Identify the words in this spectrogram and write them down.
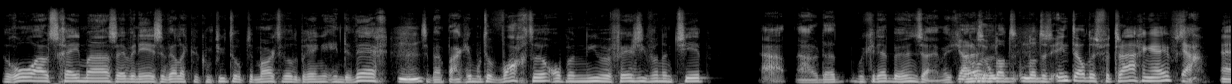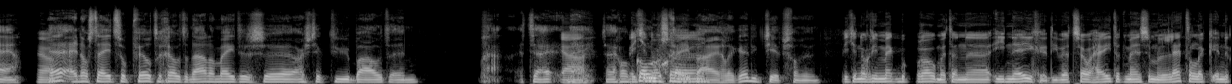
rollout schema's, hè, wanneer ze welke computer op de markt wilden brengen, in de weg. Mhm. Ze hebben een paar keer moeten wachten op een nieuwe versie van een chip. Ja, nou, dat moet je net bij hun zijn. Weet je Ja, wel? dus Dat- omdat, omdat dus Intel dus vertraging heeft. ja, Ja, ja. Ja. Hè, en nog steeds op veel te grote nanometers eh, architectuur bouwt. En ja, het zijn, Ja. nee, het zijn gewoon kolenschepen eh, eigenlijk, hè, die chips van hun. Weet je nog die MacBook Pro met een eh, i9? Die werd zo heet dat mensen hem letterlijk in de,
